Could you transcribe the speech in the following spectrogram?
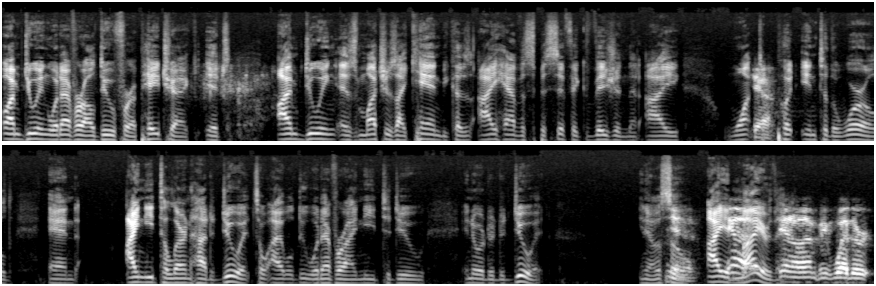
oh, I'm doing whatever I'll do for a paycheck. It's I'm doing as much as I can because I have a specific vision that I want Yeah. to put into the world, and I need to learn how to do it. So I will do whatever I need to do in order to do it. You know, so Yeah. I Yeah, admire that. You know, I mean, whether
